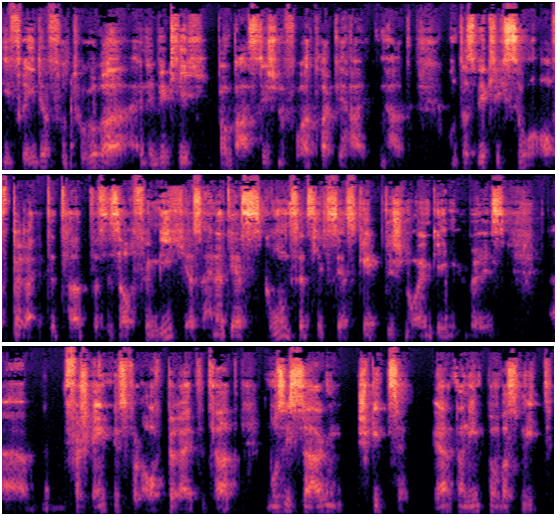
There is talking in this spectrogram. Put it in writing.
die Frieda Futura einen wirklich bombastischen Vortrag gehalten hat und das wirklich so aufbereitet hat, dass es auch für mich als einer, der grundsätzlich sehr skeptisch neuem gegenüber ist, äh, verständnisvoll aufbereitet hat, muss ich sagen, spitze. Ja, da nimmt man was mit.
